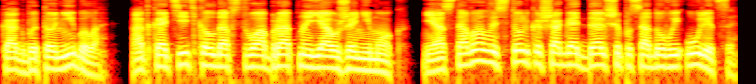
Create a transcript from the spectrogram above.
Как бы то ни было, откатить колдовство обратно я уже не мог, и оставалось только шагать дальше по Садовой улице,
